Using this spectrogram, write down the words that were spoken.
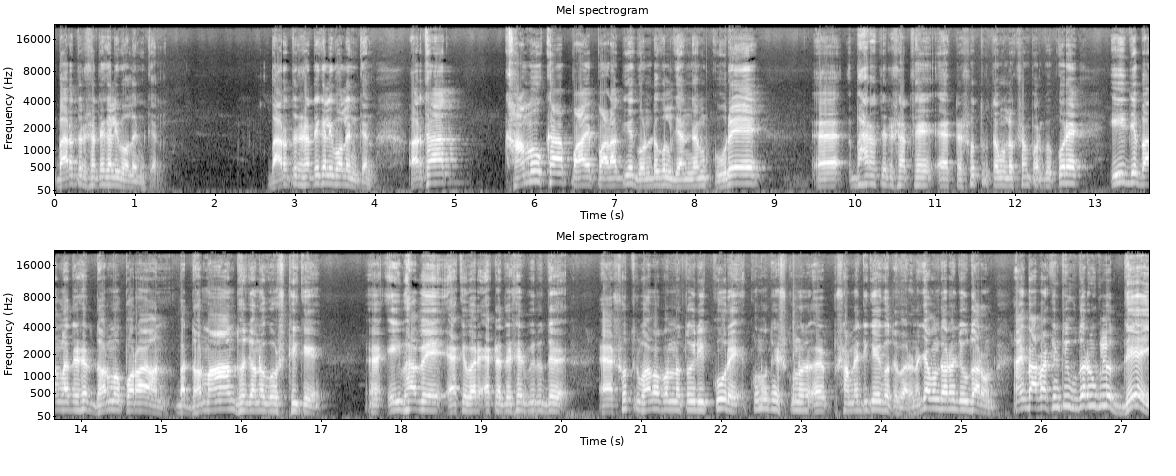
ভারতের সাথে খালি বলেন কেন? ভারতের সাথে খালি বলেন কেন? অর্থাৎ খামোখা পায়ে পাড়া দিয়ে গণ্ডগোল গ্যাঞ্জাম করে ভারতের সাথে একটা শত্রুতামূলক সম্পর্ক করে এই যে বাংলাদেশের ধর্মপরায়ণ বা ধর্মান্ধ জনগোষ্ঠীকে এইভাবে একেবারে একটা দেশের বিরুদ্ধে শত্রুভাবাপন্ন তৈরি করে কোনো দেশ কোনো সামনের দিকে এগোতে পারে না। যেমন ধরেন যে উদাহরণ, আমি বারবার কিন্তু উদাহরণগুলো দেই।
